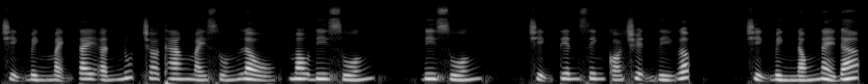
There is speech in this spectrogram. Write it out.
Trịnh Bình mạnh tay ấn nút cho thang máy xuống lầu, mau đi xuống, đi xuống. Trịnh tiên sinh có chuyện gì gấp? Trịnh Bình nóng nảy đáp,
